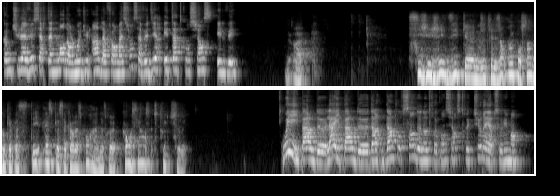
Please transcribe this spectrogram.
comme tu l'as vu certainement dans le module 1 de la formation, ça veut dire état de conscience élevé. Si GG dit que nous utilisons 1% de nos capacités, est-ce que ça correspond à notre conscience structurée? Oui, il parle de là, il parle d'un pour cent de notre conscience structurée, absolument.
